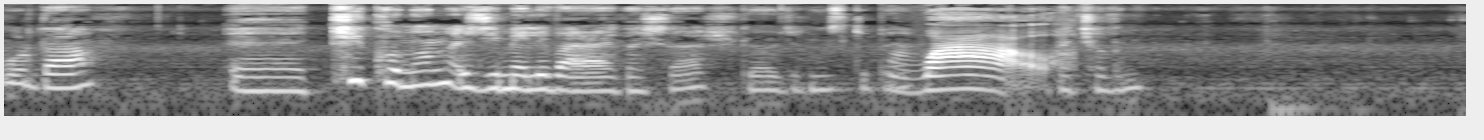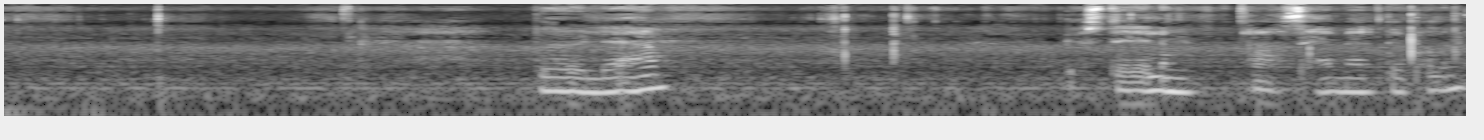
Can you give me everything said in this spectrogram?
Burada e, Kiko'nun rimeli var arkadaşlar. Gördüğünüz gibi. Wow. Açalım. Böyle. Gösterelim. ASMR de yapalım.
